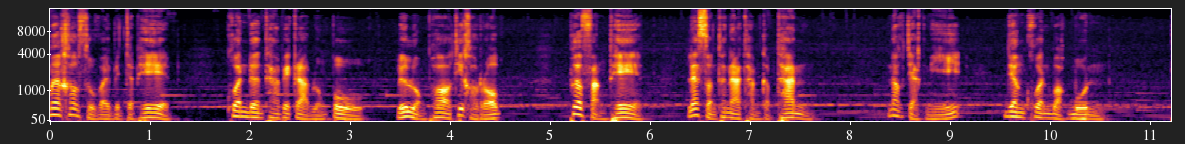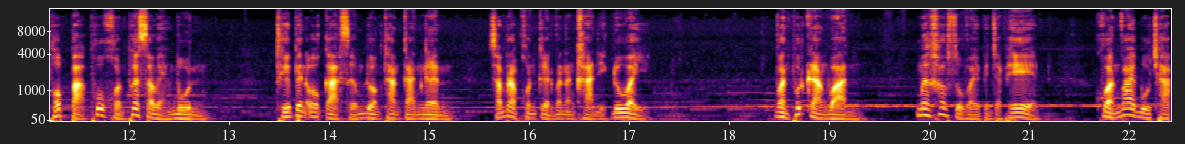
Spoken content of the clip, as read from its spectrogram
เมื่อเข้าสู่วัยเบญจเพศ ควรเดินทางไปกราบหลวงปู่ หรือหลวงพ่อที่เคารพ เพื่อฟังเทศและสนทนาธรรมกับท่าน นอกจากนี้ยังควรบอกบุญ พบปะผู้คนเพื่อแสวงบุญ ถือเป็นโอกาสเสริมดวงทางการเงินสำหรับคนเกิดวันอังคารอีกด้วย วันพุธกลางวัน เมื่อเข้าสู่วัยเบญจเพศ ควรไหว้บูชา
